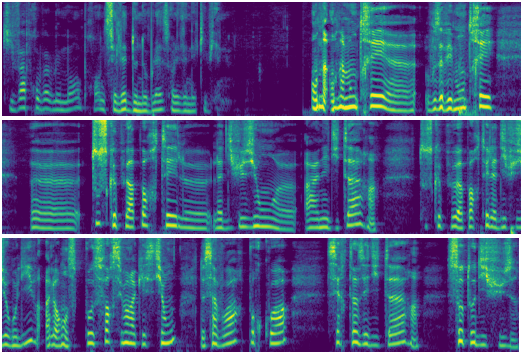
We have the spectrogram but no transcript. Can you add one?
qui va probablement prendre ses lettres de noblesse dans les années qui viennent. On a, on a montré, euh, vous avez montré tout ce que peut apporter la diffusion à un éditeur, tout ce que peut apporter la diffusion au livre. Alors on se pose forcément la question de savoir pourquoi certains éditeurs s'autodiffusent.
